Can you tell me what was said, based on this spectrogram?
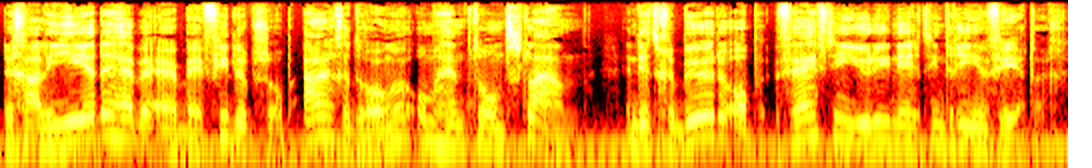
De geallieerden hebben er bij Philips op aangedrongen om hem te ontslaan. En dit gebeurde op 15 juli 1943.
